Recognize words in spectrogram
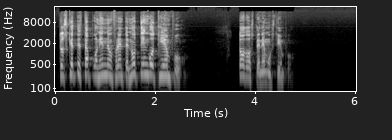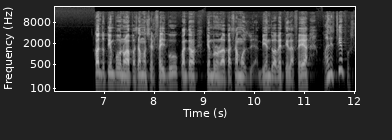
Entonces, ¿qué te está poniendo enfrente? No tengo tiempo. Todos tenemos tiempo. ¿Cuánto tiempo nos la pasamos en el Facebook? ¿Cuánto tiempo nos la pasamos viendo a Betty la Fea? ¿Cuáles tiempos?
